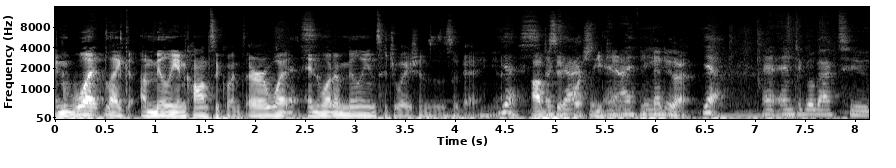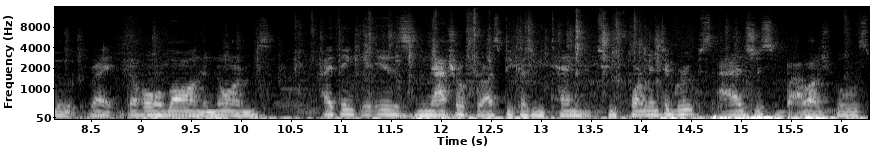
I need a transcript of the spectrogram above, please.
and what like a million consequence or what Yes. in what a million situations is this okay? Yes, obviously, of course, you And can't, I you can't do that. Yeah, and, and to go back to right the whole law and the norms, I think it is natural for us because we tend to form into groups as just biologicals,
